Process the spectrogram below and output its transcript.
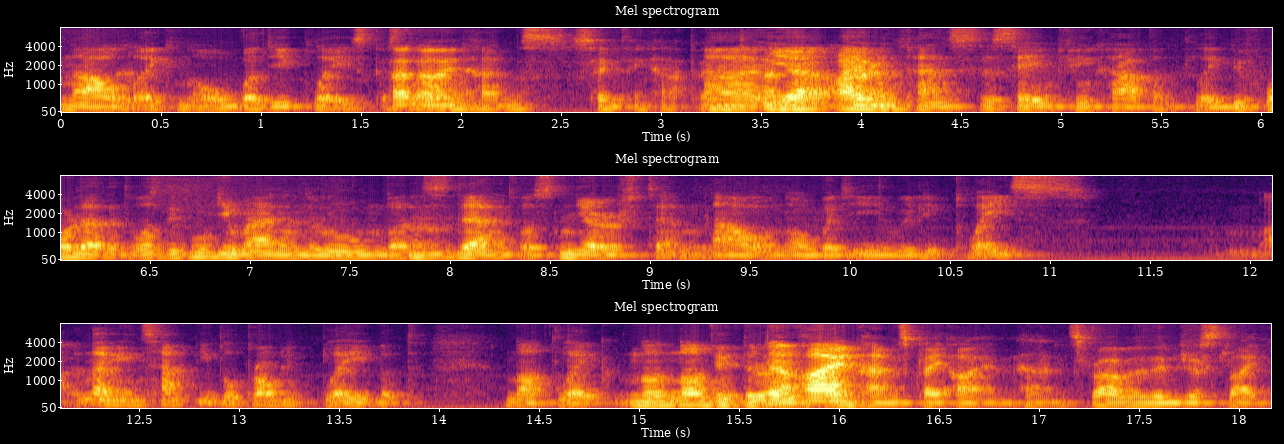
now, like nobody plays and Iron Hands, same thing happened. Uh, And- yeah, and- Iron Hands, the same thing happened. Like before that, it was the boogeyman in the room, but Mm. then it was nerfed, and now nobody really plays. I mean, some people probably play, but not like not not with the No, right- Iron Hands play Iron Hands rather than just like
